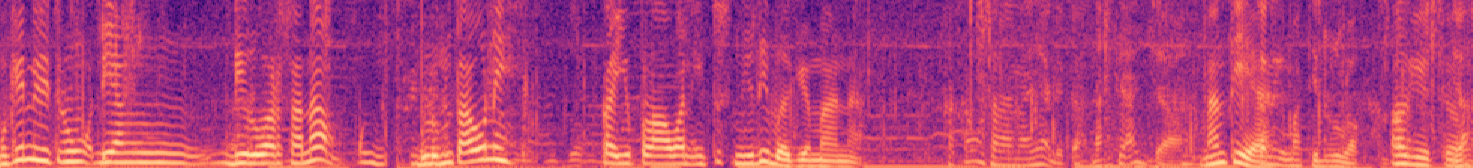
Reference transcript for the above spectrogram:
Mungkin di, di yang di luar sana belum tahu nih kayu pelawan itu sendiri bagaimana. kakak usah nanya deh kak nanti aja Nanti ya? kita nikmati dulu waktu Oh gitu. Ya.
